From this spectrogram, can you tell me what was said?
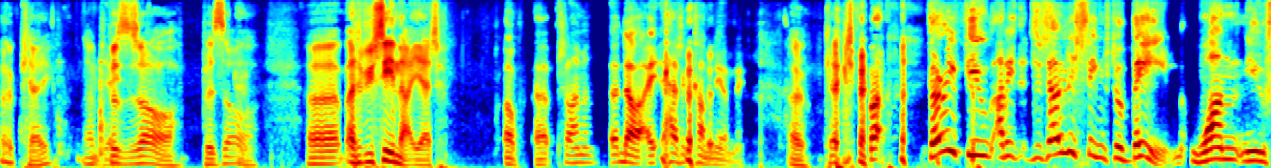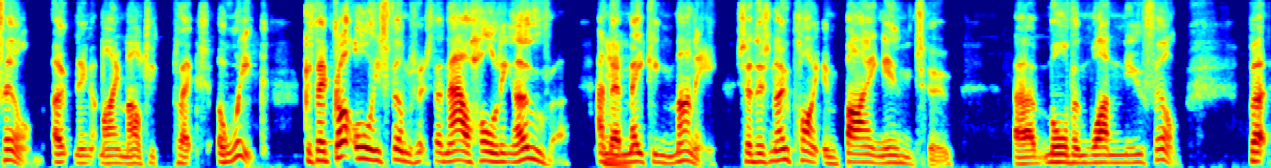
okay, Uh, bizarre, bizarre. Uh, and have you seen that yet? Oh, uh, Simon? Uh, no, it hasn't come near me. Oh, okay. but very few. I mean, there only seems to have been one new film opening at my multiplex a week because they've got all these films which they're now holding over and they're making money. So there's no point in buying into uh, more than one new film. But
